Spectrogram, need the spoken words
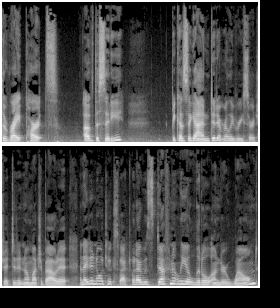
the right parts of the city because again didn't really research it didn't know much about it and i didn't know what to expect but i was definitely a little underwhelmed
